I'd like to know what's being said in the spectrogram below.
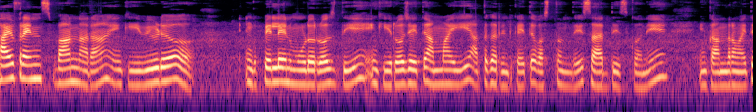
హాయ్ ఫ్రెండ్స్ బాగున్నారా? ఇంక ఈ వీడియో ఇంక పెళ్ళైన మూడో రోజుది. ఇంక ఈ రోజు అయితే అమ్మాయి అత్తగారింటికి అయితే వస్తుంది సారి తీసుకొని. ఇంక అందరం అయితే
